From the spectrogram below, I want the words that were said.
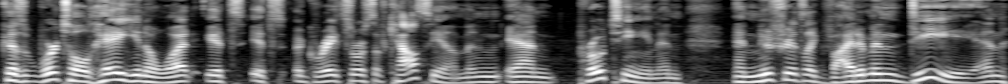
Because we're told, hey, you know what? It's it's a great source of calcium and and protein and and nutrients like vitamin D and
